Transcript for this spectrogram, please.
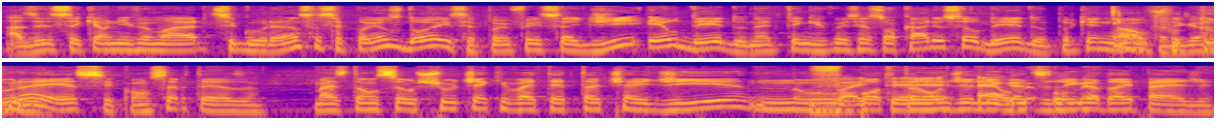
Às vezes você quer um nível maior de segurança, você põe os dois. Você põe o Face ID e o dedo, né? Tem que reconhecer a sua cara e o seu dedo. Por que não, Não, o tá futuro ligado? é esse, com certeza. Mas então o seu chute é que vai ter Touch ID no Vai botão ter- de é, o liga-desliga o meu- do iPad.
